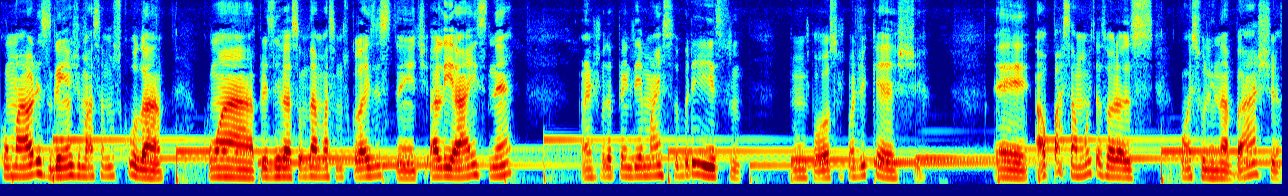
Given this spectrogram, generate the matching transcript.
com maiores ganhos de massa muscular, com a preservação da massa muscular existente. Aliás, né, a gente pode aprender mais sobre isso num próximo podcast. É, ao passar muitas horas com a insulina baixa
